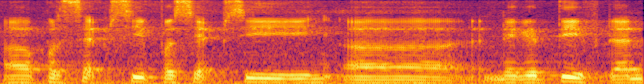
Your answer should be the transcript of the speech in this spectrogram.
uh, persepsi-persepsi uh, negatif dan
